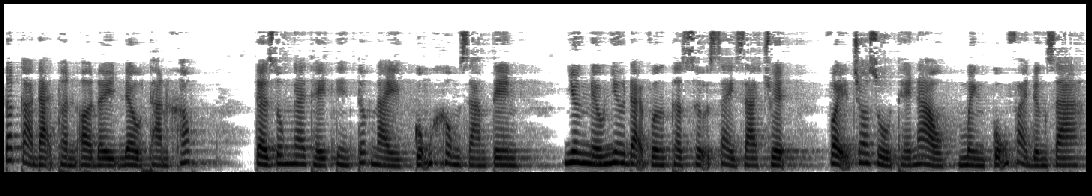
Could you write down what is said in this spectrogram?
tất cả đại thần ở đây đều than khóc. Tề Dung nghe thấy tin tức này cũng không dám tin. Nhưng nếu như đại vương thật sự xảy ra chuyện, vậy cho dù thế nào mình cũng phải đứng ra.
